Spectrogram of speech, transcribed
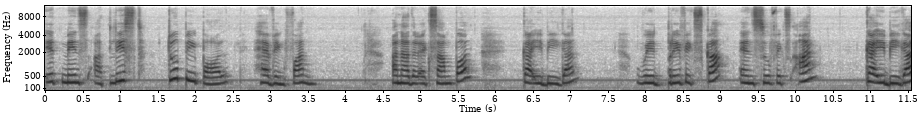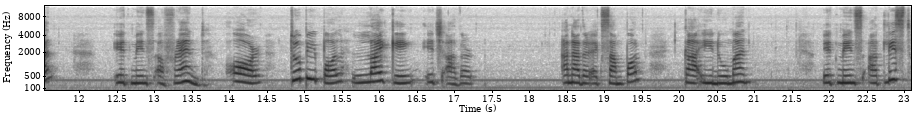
it means at least two people having fun. Another example, kaibigan with prefix ka and suffix an. Kaibigan, it means a friend or two people liking each other. Another example, kainuman. It means at least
